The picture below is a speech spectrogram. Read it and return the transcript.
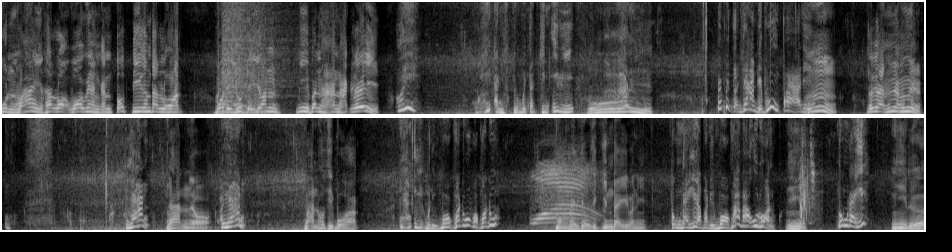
วุ่นวายถ้าเลาะเวอแว่งกันตบตีกันตลอดบ่ได้หยุดได้หย่อนมีปัญหาหนักเลย เฮ้ยโอ้ยอันนี้เป็นไปตะกินอีหลีโอ้ยไม่เป็นตาย่านเดี๋ยวพุ่งป่านี่อืมแล้วย่านนี่ยังนี่ ย่านย่านเนาะพย่านบ้านเฮาสิบอกอีหยังอีกบันนี้บอกมาดูบอกมาดู มองไหนเจ้าสิกินได้บัดนี้ ตรงใดล่ะบันนี้บอกมาพาอุดรนี่ ตรงไหนนี่เด้อ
